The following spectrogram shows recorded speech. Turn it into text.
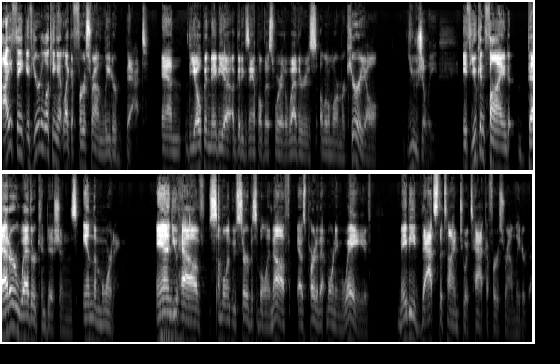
I think if you're looking at like a first round leader bet, and the Open may be a, a good example of this where the weather is a little more mercurial, usually if you can find better weather conditions in the morning and mm-hmm. you have someone who's serviceable enough as part of that morning wave, maybe that's the time to attack a first round leader bet.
